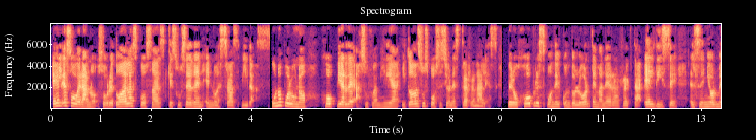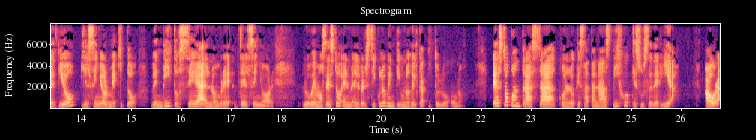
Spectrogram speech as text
Él es soberano sobre todas las cosas que suceden en nuestras vidas. Uno por uno, Job pierde a su familia y todas sus posesiones terrenales. Pero Job responde con dolor de manera recta. Él dice, el Señor me dio y el Señor me quitó. Bendito sea el nombre del Señor. Lo vemos esto en el versículo 21 del capítulo 1. Esto contrasta con lo que Satanás dijo que sucedería. Ahora,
